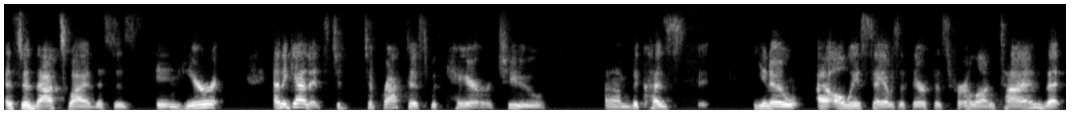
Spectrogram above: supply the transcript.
And so that's why this is in here. And again, it's to, to practice with care too um, because you know i always say i was a therapist for a long time that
